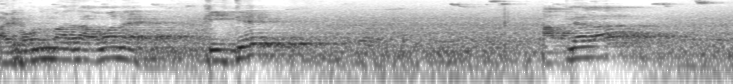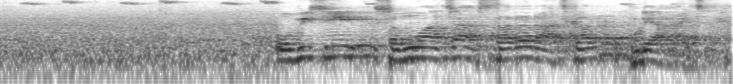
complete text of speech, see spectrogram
आणि म्हणून माझं आव्हान आहे की इथे आपल्याला ओबीसी समूहाचं असणारं राजकारण पुढे आणायचं आहे.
